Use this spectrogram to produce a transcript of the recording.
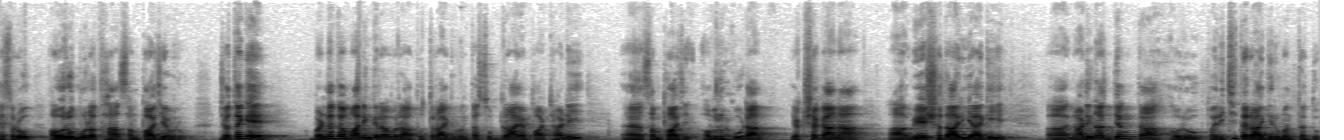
ಹೆಸರು ಅವರು ಮೂಲತಃ ಸಂಪಾಜೆಯವರು. ಜೊತೆಗೆ ಬಣ್ಣದ ಮಾಲಿಂಗರವರ ಪುತ್ರ ಆಗಿರುವಂಥ ಸುಬ್ರಾಯ ಪಾಠಾಳಿ ಸಂಪಾಜಿ. ಅವರು ಕೂಡ ಯಕ್ಷಗಾನ ವೇಷಧಾರಿಯಾಗಿ ನಾಡಿನಾದ್ಯಂತ ಅವರು ಪರಿಚಿತರಾಗಿರುವಂಥದ್ದು.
